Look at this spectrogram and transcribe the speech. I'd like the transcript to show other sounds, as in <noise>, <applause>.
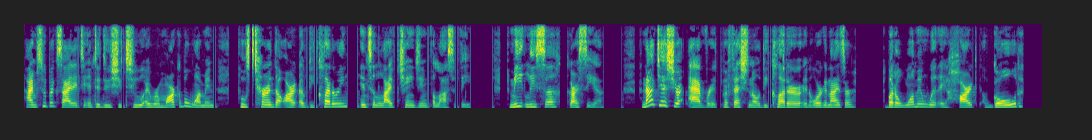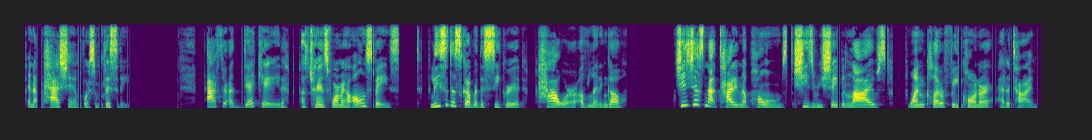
I'm super excited to introduce you to a remarkable woman who's turned the art of decluttering into life changing philosophy. Meet Lisa Garcia. Not just your average professional declutter and organizer, but a woman with a heart of gold and a passion for simplicity. After a decade of transforming her own space, Lisa discovered the secret power of letting go. She's just not tidying up homes, she's reshaping lives, one clutter free corner at a time.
